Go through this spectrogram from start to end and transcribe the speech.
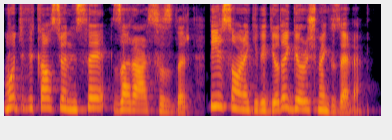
modifikasyon ise zararsızdır. Bir sonraki videoda görüşmek üzere.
